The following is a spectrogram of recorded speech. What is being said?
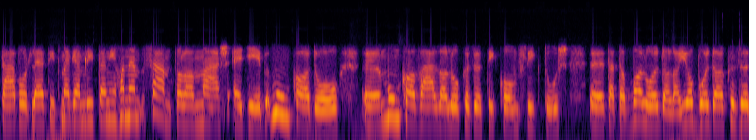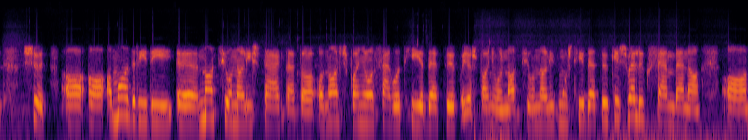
tábort lehet itt megemlíteni, hanem számtalan más egyéb munkadó, munkavállaló közötti konfliktus, tehát a baloldal, a jobboldal között, sőt, a, a, a madridi nacionalizmus nacionalisták, tehát a, a nagy Spanyolországot hirdetők, vagy a spanyol nacionalizmust hirdetők, és velük szemben a, a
